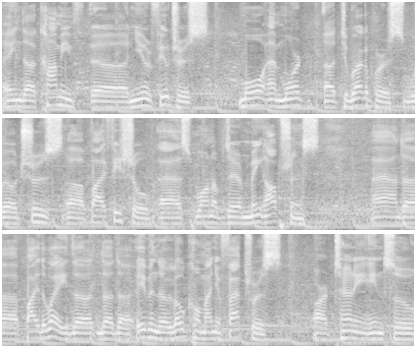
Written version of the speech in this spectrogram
in the coming uh, near futures, more and more uh, developers will choose uh, bifacial as one of their main options. And uh, by the way, the, the, the, even the local manufacturers are turning into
